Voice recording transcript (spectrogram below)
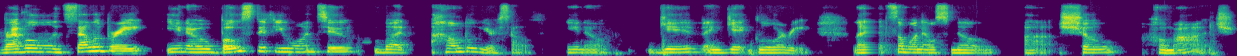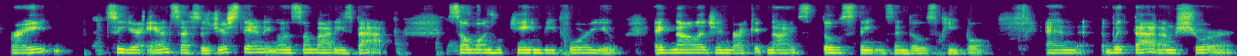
revel and celebrate, you know, boast if you want to, but humble yourself, you know, give and get glory. Let someone else know, uh, show homage, right? To your ancestors. You're standing on somebody's back, someone who came before you. Acknowledge and recognize those things and those people. And with that, I'm sure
